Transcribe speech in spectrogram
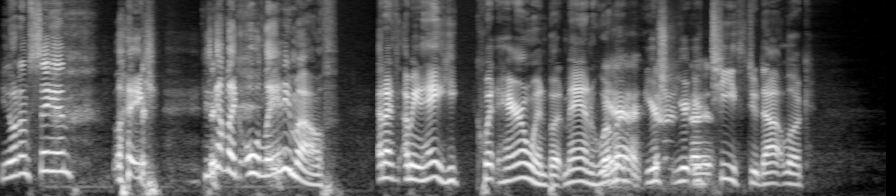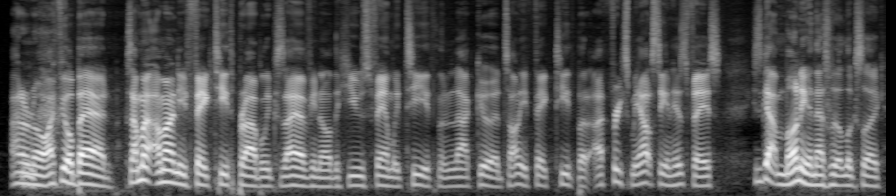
You know what I'm saying? Like he's got like old lady mouth. And I, I mean, hey, he quit heroin, but man, whoever Yeah, your, your your uh, teeth do not look. I don't know. I feel bad because I'm I'm gonna need fake teeth probably because I have you know the Hughes family teeth and they're not good. So I'll need fake teeth. But it freaks me out seeing his face. He's got money and that's what it looks like.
